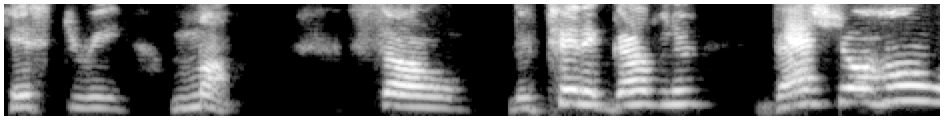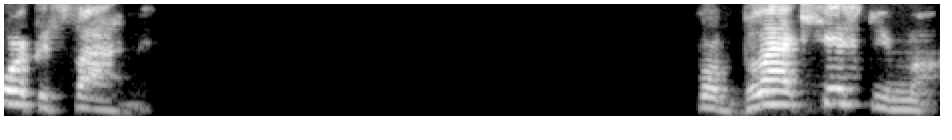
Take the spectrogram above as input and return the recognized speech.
History Month. So, Lieutenant Governor, that's your homework assignment for Black History Month.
